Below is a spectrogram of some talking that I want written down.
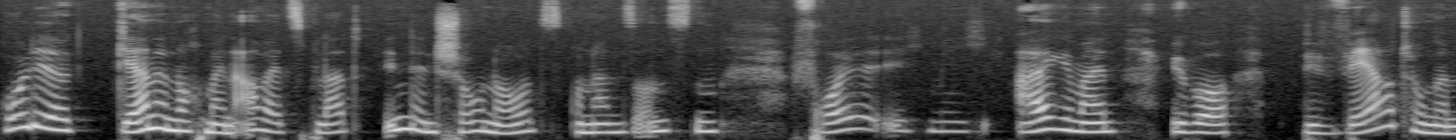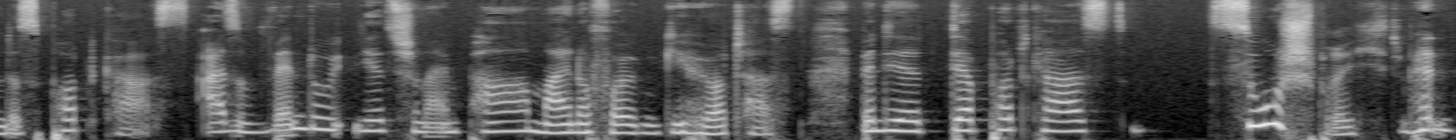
Hol dir gerne noch mein Arbeitsblatt in den Show Notes und ansonsten freue ich mich allgemein über Bewertungen des Podcasts. Also wenn du jetzt schon ein paar meiner Folgen gehört hast, wenn dir der Podcast zuspricht, wenn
